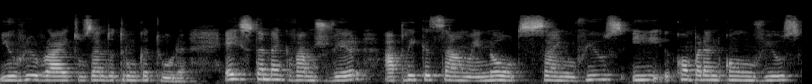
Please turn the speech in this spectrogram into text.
e o Rewrite usando a truncatura. É isso também que vamos ver, a aplicação em Notes sem o Views e comparando com o Views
